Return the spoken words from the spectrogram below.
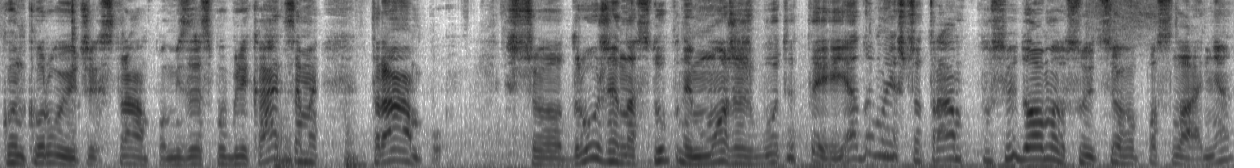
конкуруючих з Трампом і з республіканцями Трампу. Що, друже, наступним можеш бути ти. Я думаю, що Трамп усвідомив суть цього послання,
